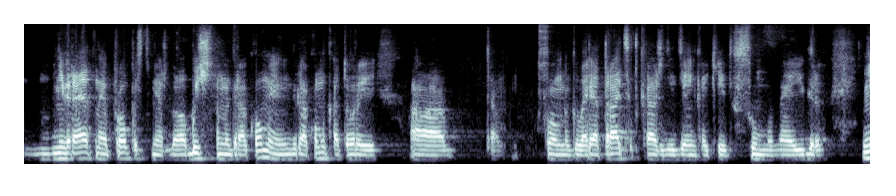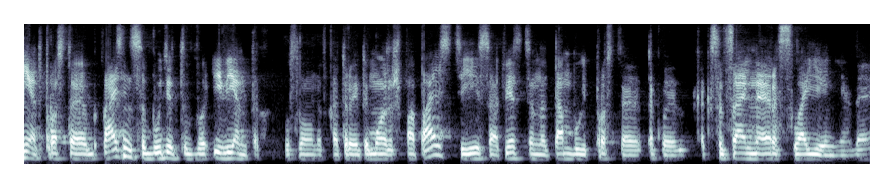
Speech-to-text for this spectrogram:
невероятная пропасть между обычным игроком и игроком, который а, там, условно говоря, тратят каждый день какие-то суммы на игры. Нет, просто разница будет в ивентах, условно, в которые ты можешь попасть, и, соответственно, там будет просто такое, как социальное расслоение, да.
